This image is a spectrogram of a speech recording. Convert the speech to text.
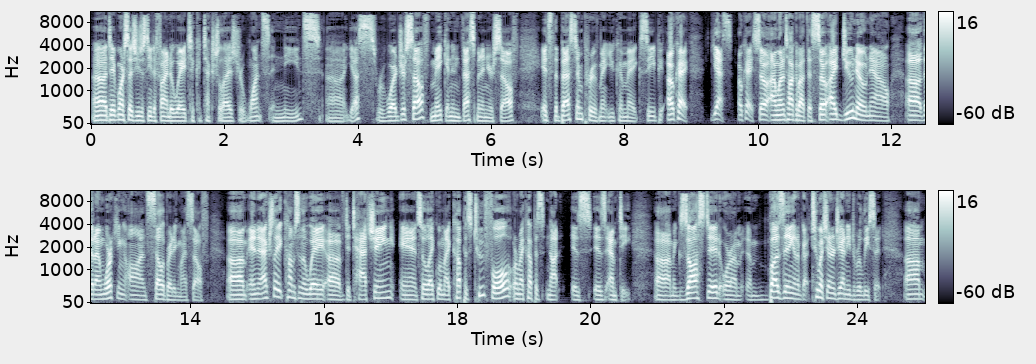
Uh, Dave Moore says you just need to find a way to contextualize your wants and needs. Uh, yes, reward yourself, make an investment in yourself. It's the best improvement you can make. CP. Okay, Yes. Okay. So I want to talk about this. So I do know now uh, that I'm working on celebrating myself, um, and actually it comes in the way of detaching. And so, like when my cup is too full or my cup is not is is empty, uh, I'm exhausted or I'm, I'm, buzzing and I've got too much energy. I need to release it. Um,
